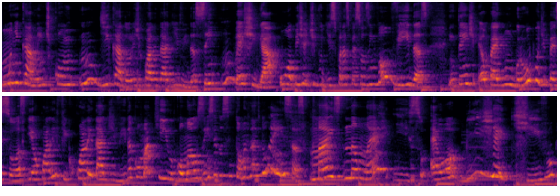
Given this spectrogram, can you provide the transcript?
unicamente como indicadores de qualidade de vida, sem investigar o objetivo disso para as pessoas envolvidas. Entende? Eu pego um grupo de pessoas e eu qualifico qualidade de vida como aquilo, como a ausência dos sintomas das doenças. Mas não é isso, é o objetivo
